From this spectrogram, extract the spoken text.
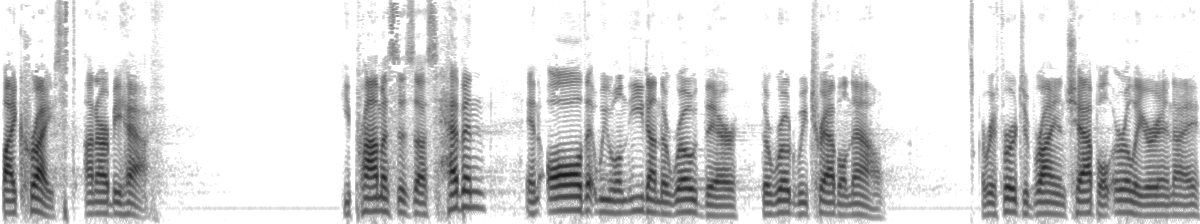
by Christ on our behalf. He promises us heaven and all that we will need on the road there, the road we travel now. I referred to Bryan Chapell earlier, and I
